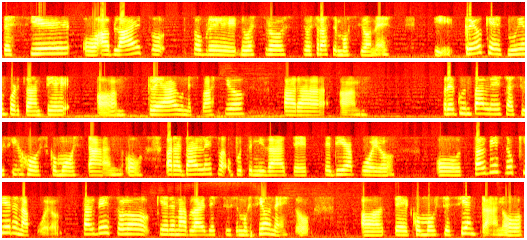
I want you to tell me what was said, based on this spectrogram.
decir o hablar sobre nuestros, nuestras emociones. Sí, creo que es muy importante um, crear un espacio para um, preguntarles a sus hijos cómo están o para darles la oportunidad de pedir apoyo o tal vez no quieren apoyo tal vez solo quieren hablar de sus emociones o uh, de cómo se sientan o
